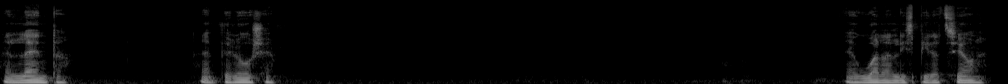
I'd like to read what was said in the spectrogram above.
È lenta, è veloce. È uguale all'ispirazione.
